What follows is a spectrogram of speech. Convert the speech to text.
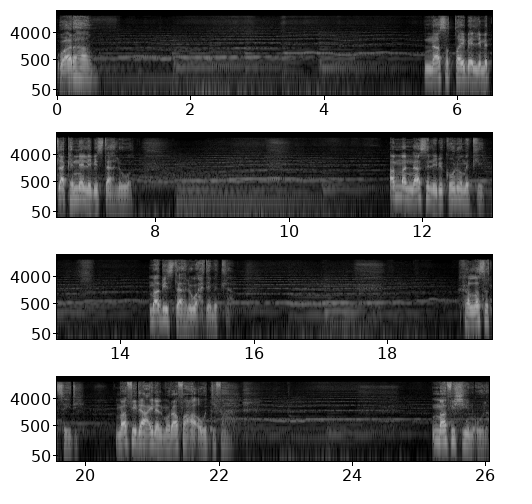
وأرهام. الناس الطيبة اللي مثلك هن اللي بيستاهلوها. أما الناس اللي بيكونوا مثلي ما بيستاهلوا وحدة مثلها. خلصت سيدي. ما في داعي للمرافعة أو الدفاع. ما في شي نقوله.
